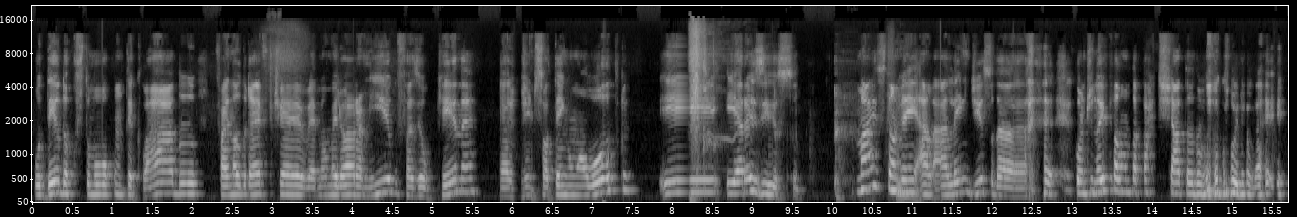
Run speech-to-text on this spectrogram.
o dedo acostumou com o teclado, Final Draft é, é meu melhor amigo, fazer o quê, né? A gente só tem um ao outro e, e era isso. Mas também, a, além disso, da... continuei falando da parte chata do bagulho, vai.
